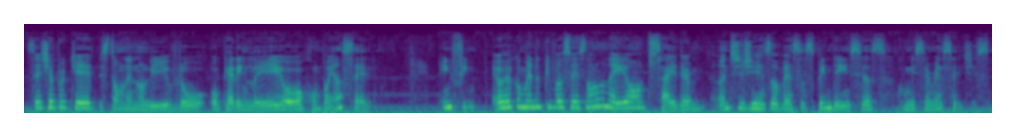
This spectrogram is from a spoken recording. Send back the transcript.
seja porque estão lendo o livro, ou querem ler, ou acompanham a série. Enfim, eu recomendo que vocês não leiam Outsider antes de resolver essas pendências com Mr. Mercedes.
